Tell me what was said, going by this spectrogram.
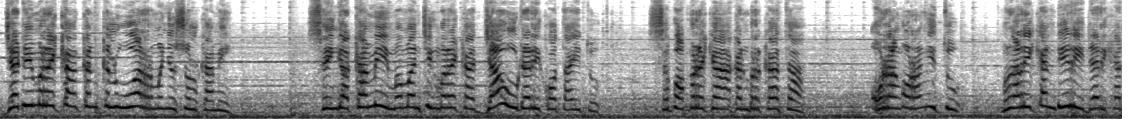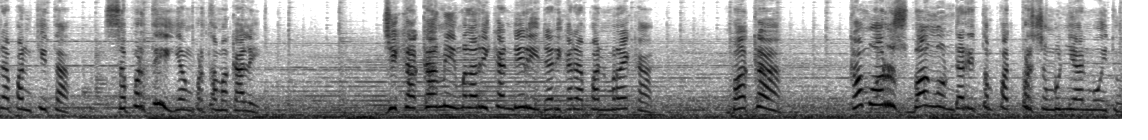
Jadi mereka akan keluar menyusul kami, sehingga kami memancing mereka jauh dari kota itu. Sebab mereka akan berkata, orang-orang itu melarikan diri dari hadapan kita, seperti yang pertama kali. Jika kami melarikan diri dari hadapan mereka, maka kamu harus bangun dari tempat persembunyianmu itu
